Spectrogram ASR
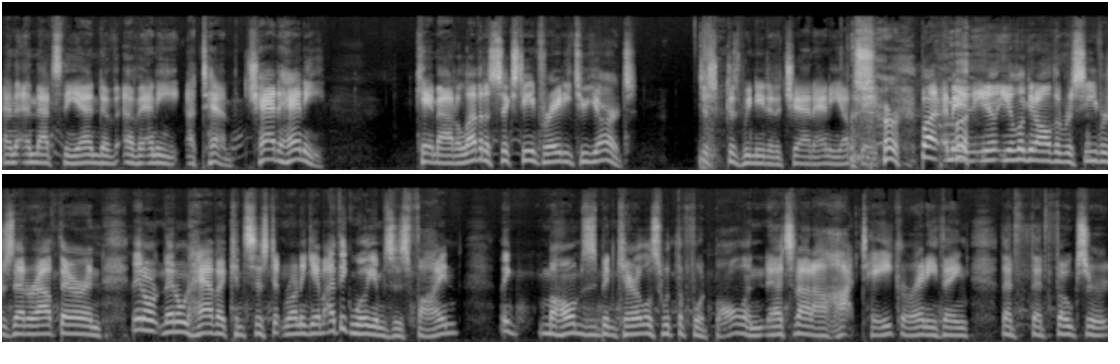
and and that's the end of, of any attempt. Chad Henne came out 11 of 16 for 82 yards. Just because we needed a Chad Henne update, sure. but I mean, you, you look at all the receivers that are out there, and they don't they don't have a consistent running game. I think Williams is fine. I think Mahomes has been careless with the football, and that's not a hot take or anything that that folks are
